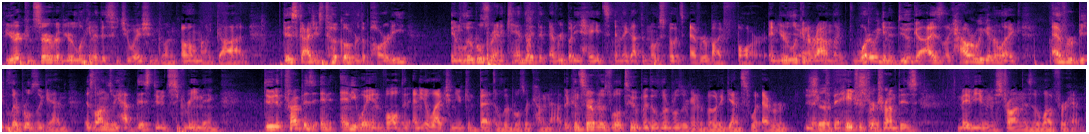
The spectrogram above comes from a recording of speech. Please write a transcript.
if you're a conservative, you're looking at this situation going, oh my god, this guy just took over the party. And liberals ran a candidate that everybody hates, and they got the most votes ever by far. And you're looking Yeah. around like, what are we gonna do, guys? Like, how are we gonna like ever beat liberals again? As long as we have this dude screaming, Dude, if Trump is in any way involved in any election, you can bet the liberals are coming out. The conservatives will too, but the liberals are going to vote against whatever. like, Sure, the hatred sure. for Trump is maybe even as strong as the love for him.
